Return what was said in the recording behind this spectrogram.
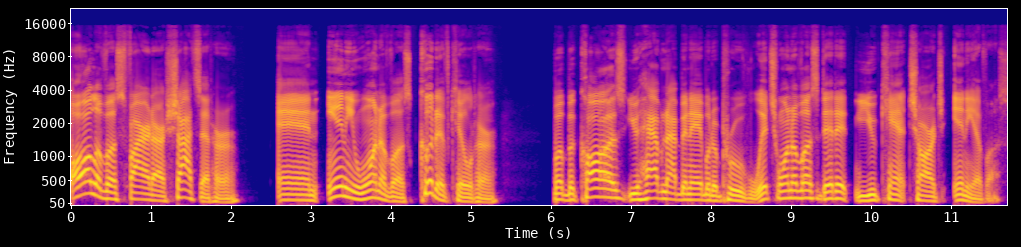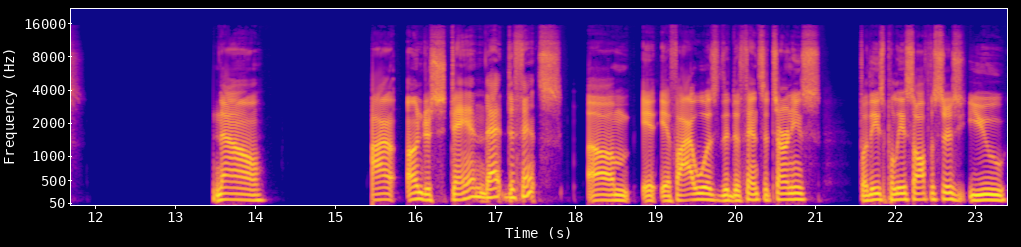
all of us fired our shots at her, and any one of us could have killed her. But because you have not been able to prove which one of us did it, you can't charge any of us. Now, I understand that defense. Um, if, I was the defense attorneys for these police officers, you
